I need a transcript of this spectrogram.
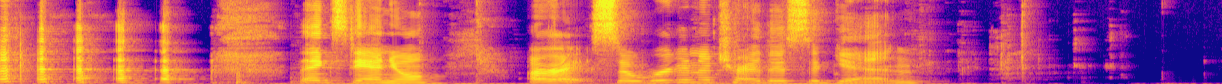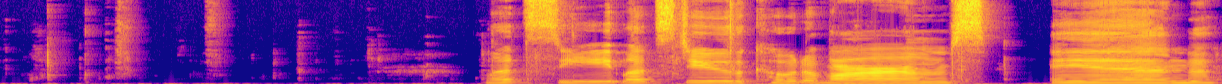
Thanks, Daniel. All right, so we're gonna try this again. Let's see. Let's do the coat of arms and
